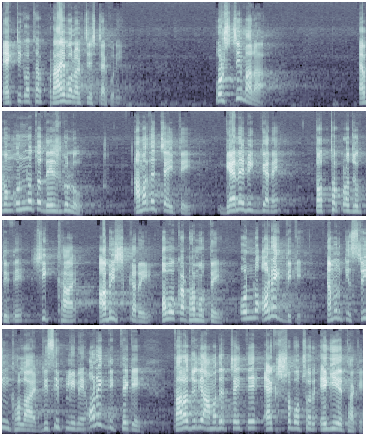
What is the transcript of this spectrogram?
একটি কথা প্রায় বলার চেষ্টা করি। পশ্চিমারা এবং উন্নত দেশগুলো আমাদের চাইতে জ্ঞানে বিজ্ঞানে, তথ্য প্রযুক্তিতে, শিক্ষায়, আবিষ্কারে, অবকাঠামোতে অন্য অনেক দিকে, এমনকি শৃঙ্খলায়, ডিসিপ্লিনে অনেক দিক থেকে তারা যদি আমাদের চাইতে একশো বছর এগিয়ে থাকে।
